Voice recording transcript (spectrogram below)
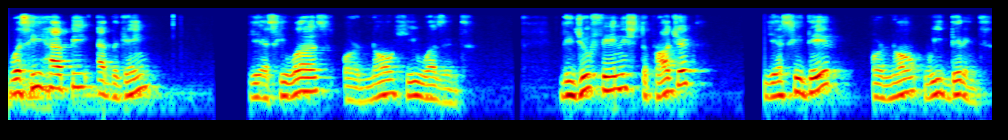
Was he happy at the game? Yes, he was, or no, he wasn't. Did you finish the project? Yes, he did, or no, we didn't.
